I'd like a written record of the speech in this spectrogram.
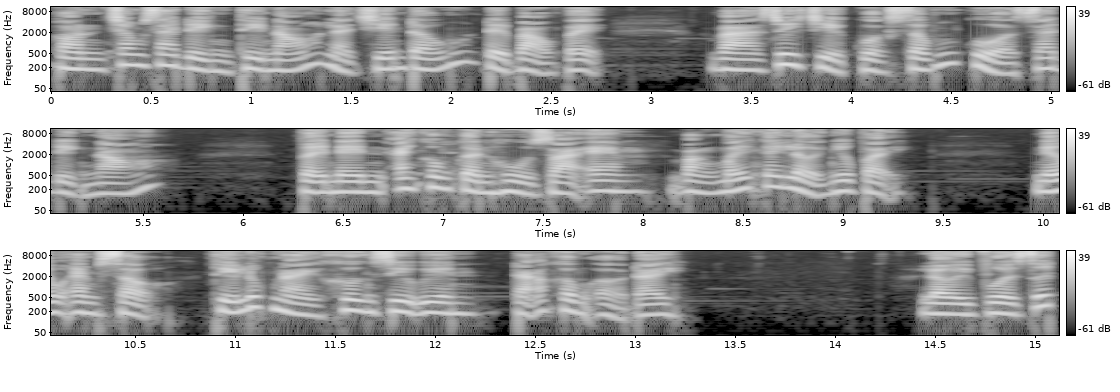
còn trong gia đình thì nó là chiến đấu để bảo vệ và duy trì cuộc sống của gia đình nó. Vậy nên anh không cần hù dọa em bằng mấy cái lời như vậy. Nếu em sợ thì lúc này Khương Di Uyên đã không ở đây. Lời vừa dứt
